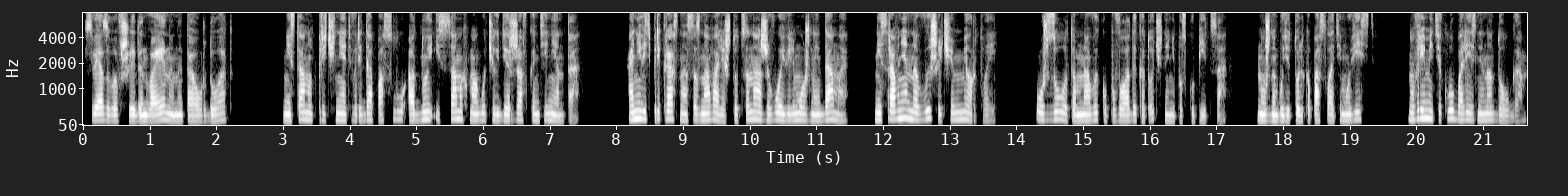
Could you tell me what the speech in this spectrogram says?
связывавшие Денваэнен и Таурдуат, не станут причинять вреда послу одной из самых могучих держав континента. Они ведь прекрасно осознавали, что цена живой вельможной дамы несравненно выше, чем мертвой. Уж золотом на выкуп владыка точно не поскупится. Нужно будет только послать ему весть. Но время текло болезненно долго.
